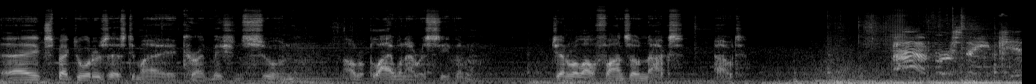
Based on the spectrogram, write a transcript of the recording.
I expect orders as to my current mission soon. I'll reply when I receive them. General Alfonso Knoxx, out. Buy a first aid kit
